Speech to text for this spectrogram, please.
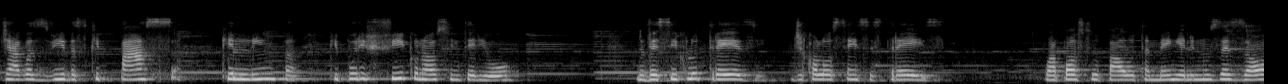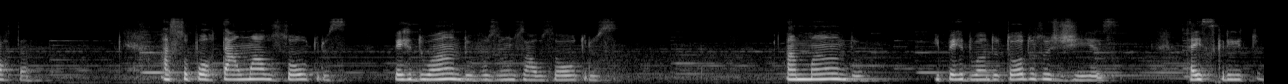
de águas vivas que passa, que limpa, que purifica o nosso interior. No versículo 13 de Colossenses 3, o apóstolo Paulo também ele nos exorta a suportar um aos outros, perdoando-vos uns aos outros amando e perdoando todos os dias. Está escrito:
